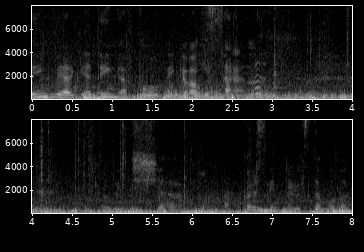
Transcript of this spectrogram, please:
Think we are getting a full week of sun, which um, of course improves the mood.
